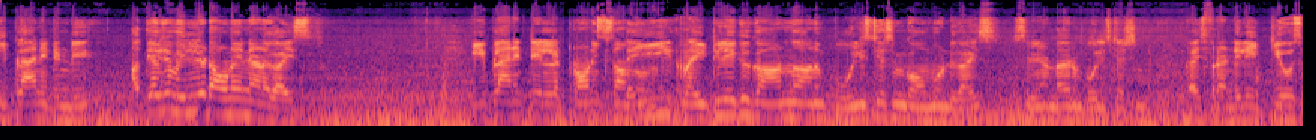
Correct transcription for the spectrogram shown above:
ഈ പ്ലാനറ്റ് ഉണ്ട്. അത്യാവശ്യം വലിയ ടൗൺ തന്നെയാണ് ഗൈസ് ഈ പ്ലാനറ്റ് ഇലക്ട്രോണിക്സ് ആണ് ഈ റൈറ്റിലേക്ക് കാണുന്നതാണ് police station compound guys Sreekandapuram police station guys ഫ്രണ്ടിൽ ഇറ്റ്യൂസ്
